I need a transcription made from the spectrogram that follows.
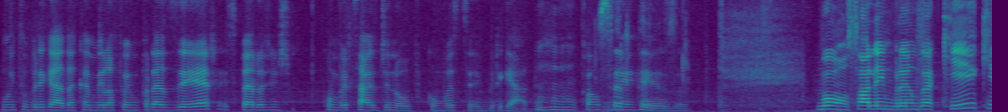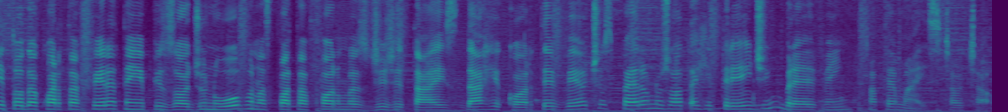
Muito obrigada, Camila. Foi um prazer. Espero a gente conversar de novo com você. Obrigada. com certeza. Bom, só lembrando aqui que toda quarta-feira tem episódio novo nas plataformas digitais da Record TV. Eu te espero no JR Trade em breve, hein? Até mais. Tchau, tchau.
